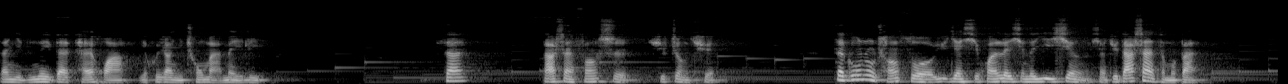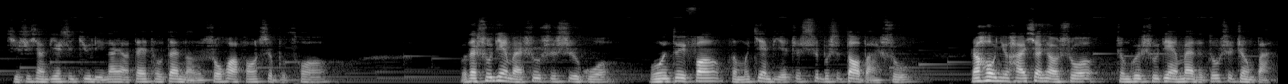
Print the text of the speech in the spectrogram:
但你的内在才华也会让你充满魅力。三，搭讪方式需正确。在公众场所遇见喜欢类型的异性，想去搭讪怎么办？其实像电视剧里那样呆头呆脑的说话方式不错哦。我在书店买书时试过，我问对方怎么鉴别这是不是盗版书，然后女孩笑笑说：“正规书店卖的都是正版，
